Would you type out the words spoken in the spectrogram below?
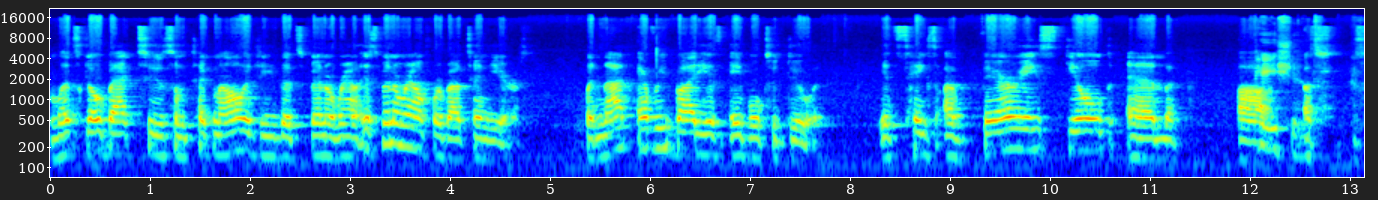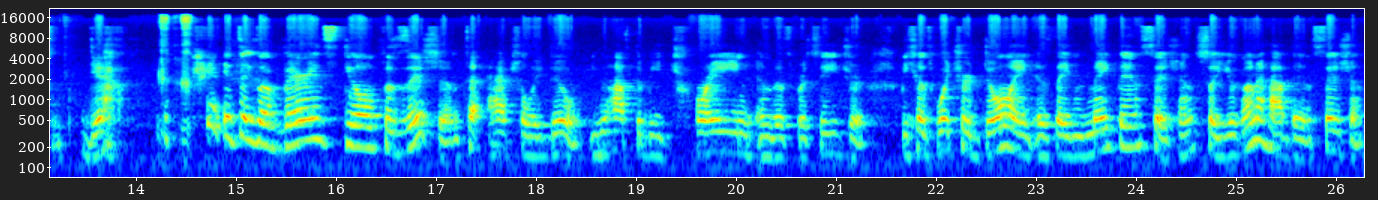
let's go back to some technology that's been around. It's been around for about 10 years, but not everybody is able to do it. It takes a very skilled and uh, Patient. a- yeah. it takes a very skilled physician to actually do it. You have to be trained in this procedure because what you're doing is they make the incision, so you're going to have the incision.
